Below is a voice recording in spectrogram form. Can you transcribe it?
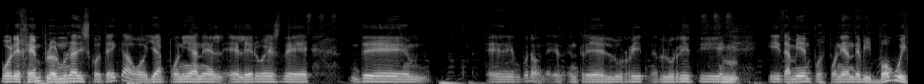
por ejemplo, en una discoteca, o ya ponían el, el Héroes de eh, bueno, entre Lou Reed, Lou Reed y, Mm. y también pues ponían David Bowie,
